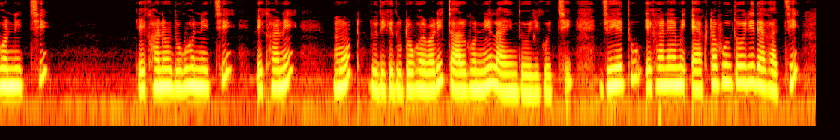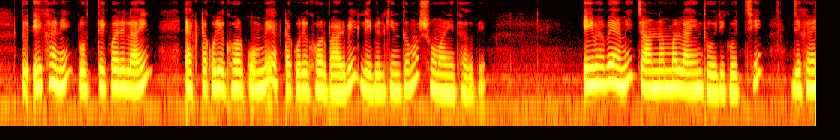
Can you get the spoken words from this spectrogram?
ঘর নিচ্ছি, এখানেও দু ঘর নিচ্ছি, এখানে মোট দুদিকে দুটো ঘর বাড়ি চার ঘর নিয়ে লাইন তৈরি করছি। যেহেতু এখানে আমি একটা ফুল তৈরি দেখাচ্ছি, তো এখানে প্রত্যেকবারে লাইন একটা করে ঘর কমবে, একটা করে ঘর বাড়বে, লেবেল কিন্তু আমার সমানই থাকবে। এইভাবে আমি চার নাম্বার লাইন তৈরি করছি, যেখানে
